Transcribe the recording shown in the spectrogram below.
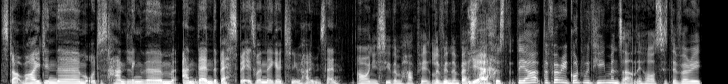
start riding them or just handling them, and then the best bit is when they go to new homes. Then Oh, and you see them happy, living their best Yeah. life because they are they're very good with humans, aren't they? Horses. They're very,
